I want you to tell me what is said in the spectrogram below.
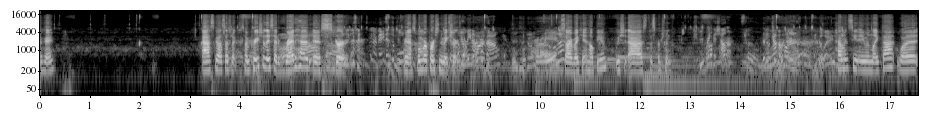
okay. Ask about suspect. So I'm pretty sure they said redhead and a skirt. We're gonna ask one more person to make sure. Sorry, but I can't help you. We should ask this person. Haven't seen anyone like that. What?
